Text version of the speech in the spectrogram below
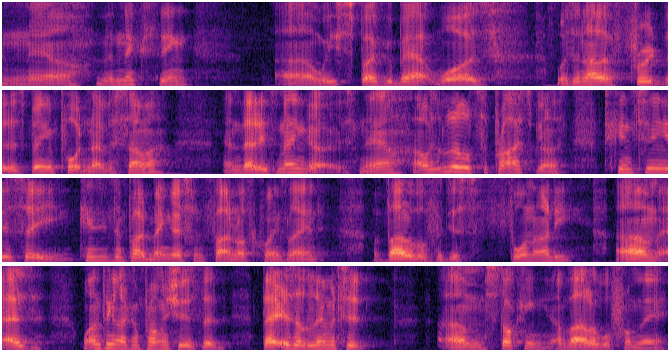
Now the next thing uh, we spoke about was was another fruit that has been important over summer, and that is mangoes. Now, I was a little surprised, to be honest, to continue to see Kensington Pride mangoes from far north Queensland available for just four ninety. Um, as one thing I can promise you is that there is a limited um, stocking available from there,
